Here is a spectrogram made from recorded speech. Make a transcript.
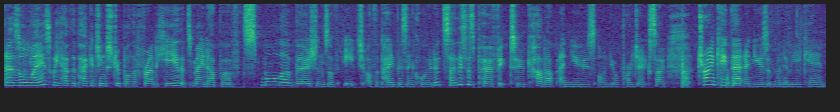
As always, we have the packaging strip on the front here that's made up of smaller versions of each of the papers included. So this is perfect to cut up and use on your project. So try and keep that and use it whenever you can.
